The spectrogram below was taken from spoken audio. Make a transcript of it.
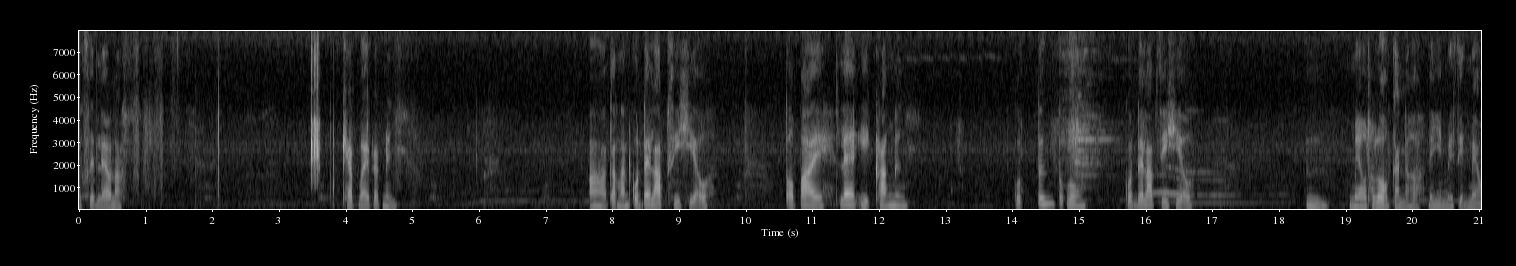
กเสร็จแล้วนะ แคปไว้แป๊บหนึ่ง อ่า จากนั้นกดได้รับสีเขียว ต่อไปแลกอีกครั้งหนึ่ง กดตึ้งตกลง กดได้รับสีเขียว อืม แมวทะเลาะกันนะคะ ได้ยินไหมเสียงแมว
